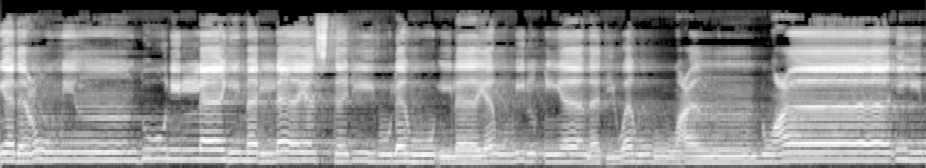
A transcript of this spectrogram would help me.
يدعو من دون الله من لا يستجيب له إلى يوم القيامة وهم عن دعائهم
